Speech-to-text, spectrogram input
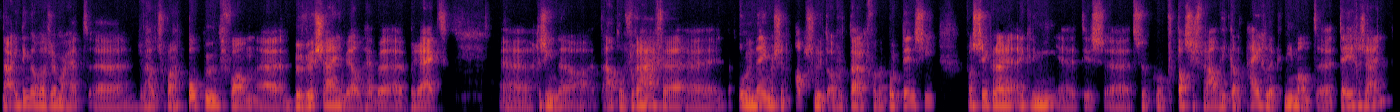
nou, ik denk dat we zeg maar, het, het toppunt van bewustzijn wel hebben bereikt. Gezien het aantal vragen, ondernemers zijn absoluut overtuigd van de potentie van circulaire economie. het, is, het is een fantastisch verhaal. Hier kan eigenlijk niemand tegen zijn.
